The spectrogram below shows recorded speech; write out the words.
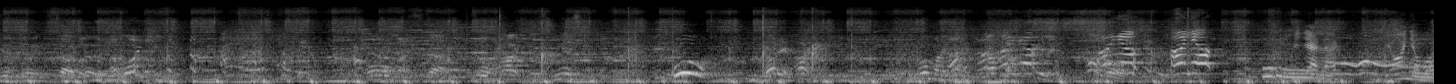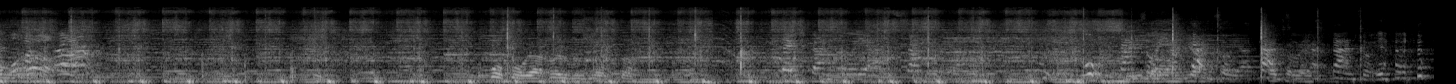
You're doing so good. I'm watching. Oh my god, your heart is music. Woo! What a heart. Oh my god, I can feel it. Oh, Figyellek. Jó nyomod. wow. Popolják, örülök. Táncoljál. Táncoljál.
